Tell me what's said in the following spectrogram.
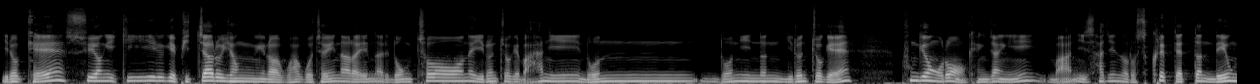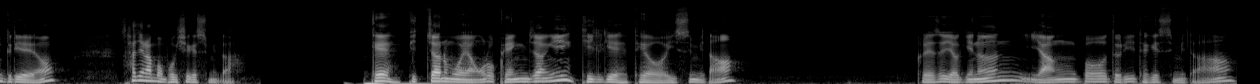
이렇게 수영이 길게 빗자루형이라고 하고 저희 나라 옛날에 농촌에 이런 쪽에 많이 논, 논이 있는 이런 쪽에 풍경으로 굉장히 많이 사진으로 스크랩 됐던 내용들이에요. 사진 한번 보시겠습니다. 이렇게 빗자루 모양으로 굉장히 길게 되어 있습니다. 그래서 여기는 양버들이 되겠습니다.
